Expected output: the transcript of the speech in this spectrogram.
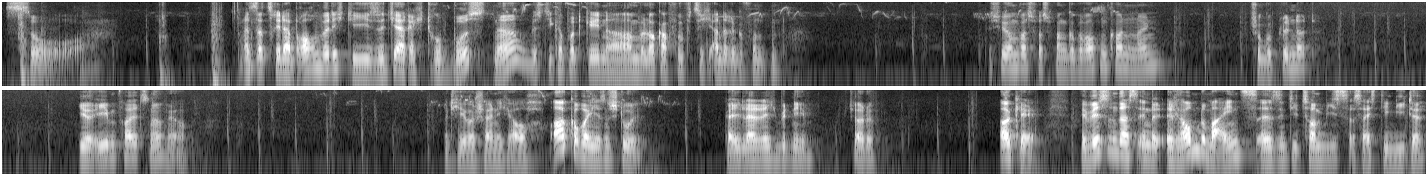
So. Ersatzräder brauchen wir nicht. Die sind ja recht robust, ne? Bis die kaputt gehen, da haben wir locker 50 andere gefunden. Ist hier irgendwas, was man gebrauchen kann? Nein? Schon geplündert? Hier ebenfalls, ne? Ja. Und hier wahrscheinlich auch. Oh, guck mal, hier ist ein Stuhl. Kann ich leider nicht mitnehmen. Schade. Okay. Wir wissen, dass in Raum Nummer 1 äh, sind die Zombies, das heißt die Niete.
